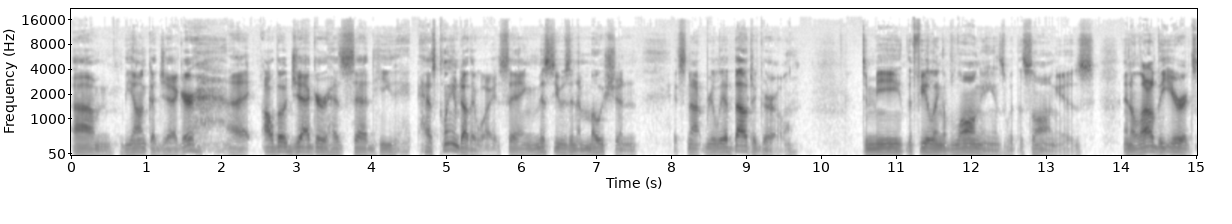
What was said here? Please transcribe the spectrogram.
Um, Bianca Jagger, uh, although Jagger has said he has claimed otherwise, saying misuse an emotion. It's not really about a girl. To me, the feeling of longing is what the song is, and a lot of the lyrics,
